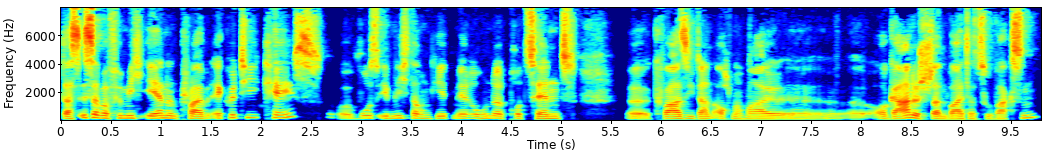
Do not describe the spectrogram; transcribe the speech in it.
das ist aber für mich eher ein Private Equity Case, wo es eben nicht darum geht, mehrere hundert Prozent äh, quasi dann auch nochmal äh, organisch dann weiter zu wachsen.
